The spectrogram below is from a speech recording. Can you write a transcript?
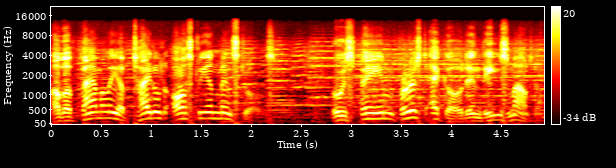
of a family of titled Austrian minstrels whose fame first echoed in these mountains.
